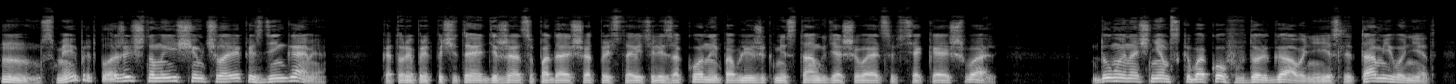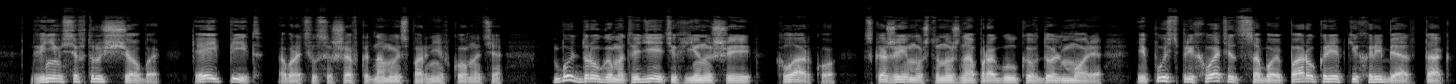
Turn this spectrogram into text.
Хм, смею предположить, что мы ищем человека с деньгами, который предпочитает держаться подальше от представителей закона и поближе к местам, где ошивается всякая шваль. Думаю, начнем с кабаков вдоль гавани. Если там его нет, двинемся в трущобы. «Эй, Пит!» — обратился шеф к одному из парней в комнате — Будь другом, отведи этих юношей к Ларку, скажи ему, что нужна прогулка вдоль моря, и пусть прихватит с собой пару крепких ребят, так,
